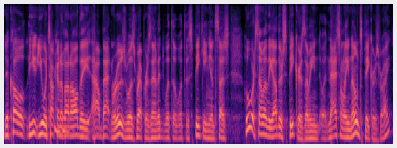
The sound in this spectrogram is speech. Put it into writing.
Nicole, you, you were talking about all the how Baton Rouge was represented with the with the speaking and such. Who were some of the other speakers? I mean, nationally known speakers, right?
